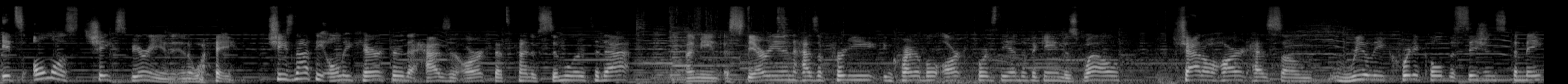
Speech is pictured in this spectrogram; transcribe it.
It's almost Shakespearean in a way. She's not the only character that has an arc that's kind of similar to that. I mean, Astarion has a pretty incredible arc towards the end of the game as well. Shadowheart has some really critical decisions to make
